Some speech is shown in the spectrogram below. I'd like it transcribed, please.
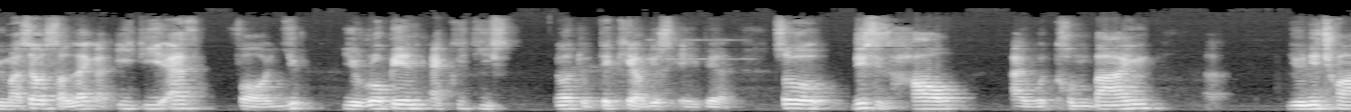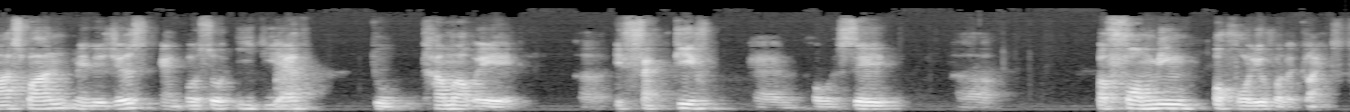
we must also select an ETF for European equities you know, to take care of this area. So this is how I would combine uh, unit trust fund managers and also ETF to come up a uh, effective and I would say uh, performing portfolio for the clients.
